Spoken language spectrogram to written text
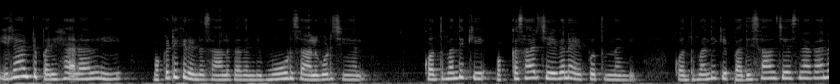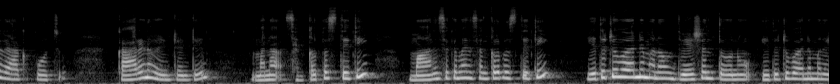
ఇలాంటి పరిహారాలని ఒకటికి రెండు సార్లు కదండి మూడు సార్లు కూడా చేయాలి. కొంతమందికి ఒక్కసారి చేయగానే అయిపోతుందండి. కొంతమందికి పదిసార్లు చేసినా కానీ రాకపోవచ్చు. కారణం ఏంటంటే మన సంకల్ప స్థితి మానసికమైన సంకల్ప స్థితి ఎదుటివారిని మనం ద్వేషంతోనూ ఎదుటివారిని మనం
